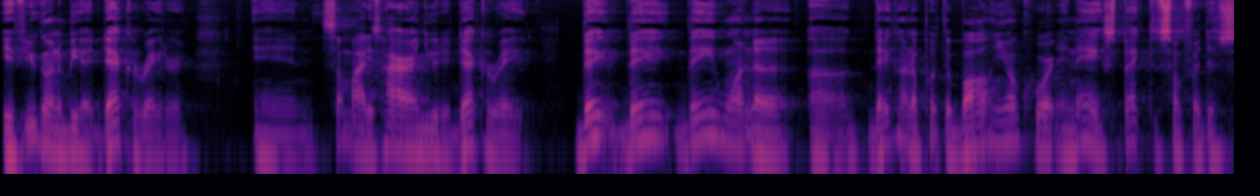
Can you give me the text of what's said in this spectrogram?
if you're going to be a decorator and somebody's hiring you to decorate, they they they want to uh, they're going to put the ball in your court and they expect some for this,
